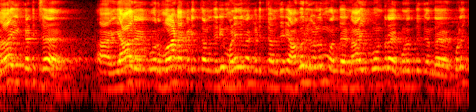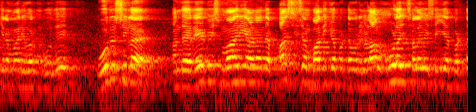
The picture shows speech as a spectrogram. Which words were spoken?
நாய் கடித்த யார்? ஒரு மாடை கடித்தாலும் சரி மனிதனை கடித்தாலும் சரி அவர்களும் அந்த நாய் போன்ற குணத்துக்கு அந்த குலைக்கிற மாதிரி வரும்போது ஒரு சில அந்த ரேபிஸ் மாதிரியான அந்த பாசிசம் பாதிக்கப்பட்டவர்களால் மூளை செலவு செய்யப்பட்ட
